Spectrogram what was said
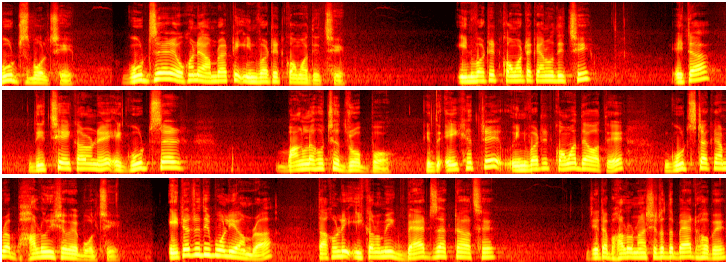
গুডস বলছি। গুডসের ওখানে আমরা একটা ইনভার্টেড কমা দিচ্ছি। ইনভার্টেড কমাটা কেন দিচ্ছি? এটা দিচ্ছি এই কারণে, এই গুডসের বাংলা হচ্ছে দ্রব্য, কিন্তু এই ক্ষেত্রে ইনভার্টেড কমা দেওয়াতে গুডসটাকে আমরা ভালো হিসেবে বলছি। এটা যদি বলি আমরা, তাহলে ইকোনমিক ব্যাডস একটা আছে। যেটা ভালো না, সেটা তো ব্যাড হবে।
